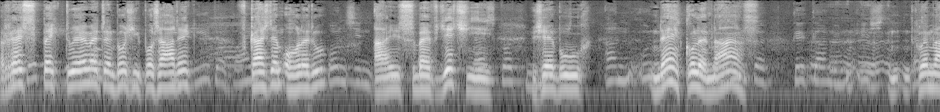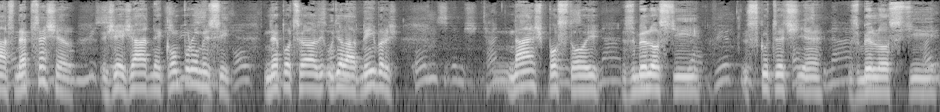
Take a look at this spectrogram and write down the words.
respektujeme ten boží pořádek v každém ohledu a jsme vděční, že Bůh ne kolem nás, kolem nás nepřešel, že žádné kompromisy nepotřebovali udělat nejbrž. Náš postoj z milostí, skutečně z milostí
